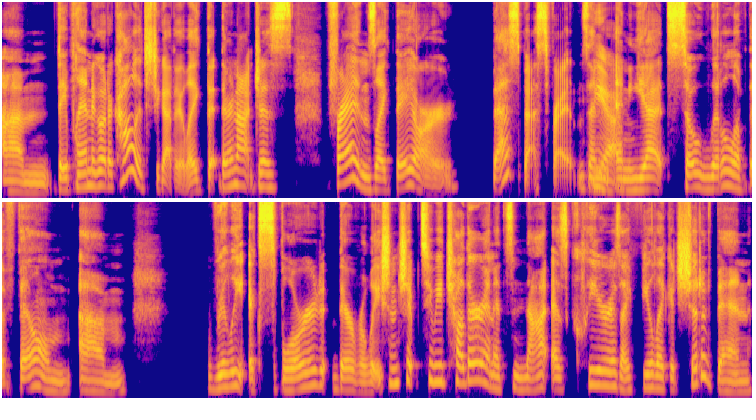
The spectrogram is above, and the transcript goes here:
Um, they plan to go to college together. Like they're not just friends; like they are best best friends. And Yeah. and yet, so little of the film. Um, really explored their relationship to each other and it's not as clear as I feel like it should have been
